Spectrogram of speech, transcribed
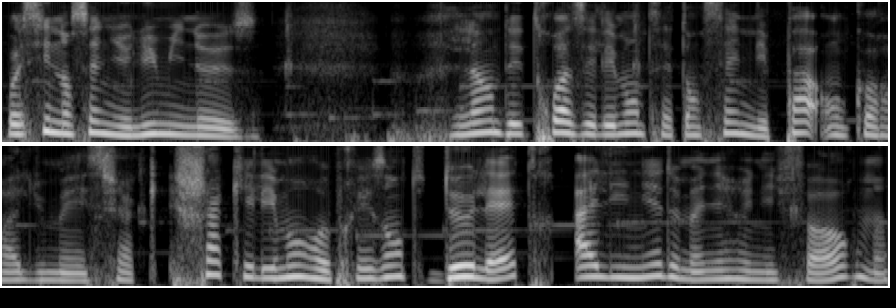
Voici une enseigne lumineuse. L'un des trois éléments de cette enseigne n'est pas encore allumé. Chaque, chaque élément représente deux lettres alignées de manière uniforme.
